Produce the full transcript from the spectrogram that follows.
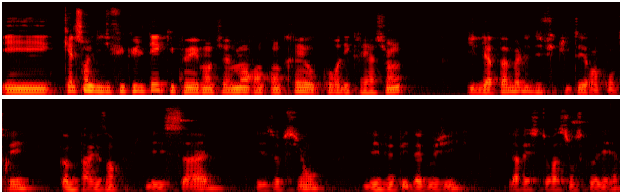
Et quelles sont les difficultés qu'il peut éventuellement rencontrer au cours des créations? Il y a pas mal de difficultés rencontrées, comme par exemple les salles, les options, les vœux pédagogiques, la restauration scolaire,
